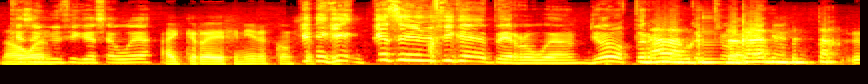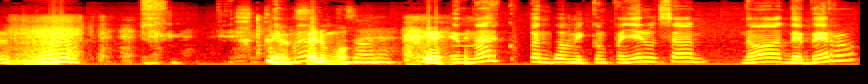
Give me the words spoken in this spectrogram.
No, ¿Qué bueno. significa esa wea? hay que redefinir el ¿Qué, concepto. qué, qué significa de perro, weón? Yo los perros Nada, los lo acabas de inventar. Enfermo. Es más, cuando mis compañeros usaban, no, de perro,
